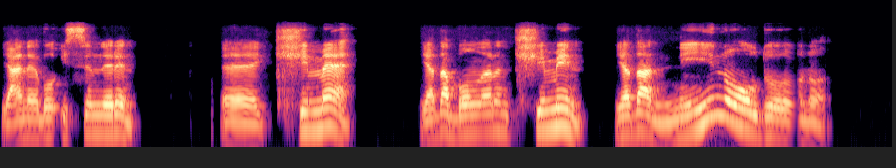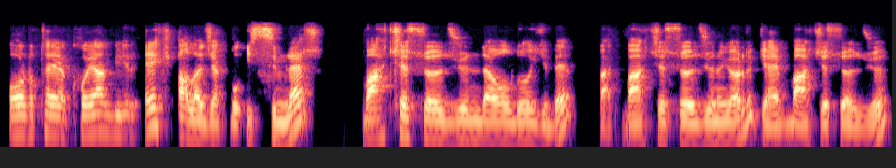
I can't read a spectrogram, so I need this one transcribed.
yani bu isimlerin e, kime ya da bunların kimin ya da neyin olduğunu ortaya koyan bir ek alacak bu isimler. Bahçe sözcüğünde olduğu gibi. Bak bahçe sözcüğünü gördük ya hep bahçe sözcüğü.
